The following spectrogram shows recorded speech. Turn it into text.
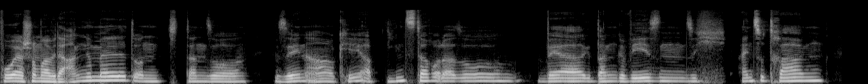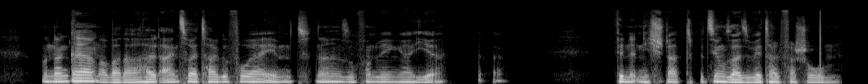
Vorher schon mal wieder angemeldet und dann so gesehen, ah, okay, ab Dienstag oder so wäre dann gewesen, sich einzutragen. Und dann kam Ja. aber da halt ein, zwei Tage vorher eben, ne, so von wegen, ja, hier, äh, findet nicht statt, beziehungsweise wird halt verschoben.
